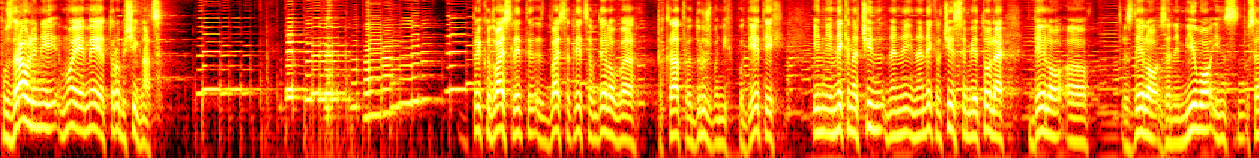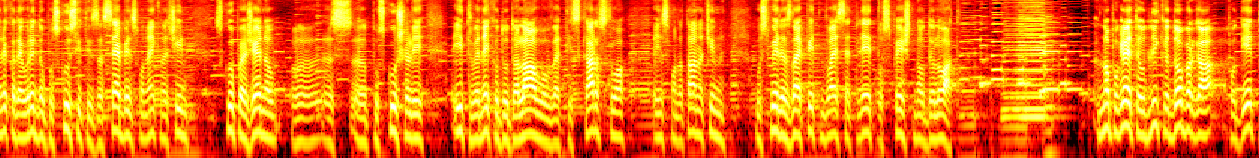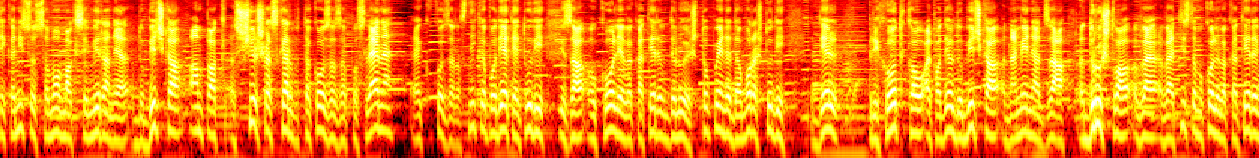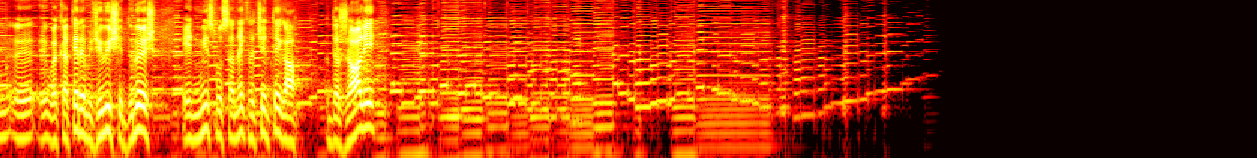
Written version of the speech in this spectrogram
Pozdravljeni, moje ime je Trobiš Ignac. Preko 20 let, 20 let sem delal v, takrat v družbenih podjetjih in, in nek način, na nek način se mi je tole delo uh, zdelo zanimivo in sem rekel, da je vredno poskusiti za sebe in smo na nek način skupaj ženo uh, uh, poskušali iti v neko dodelavo v tiskarstvo in smo na ta način uspeli zdaj 25 let uspešno delovati. No, pogledajte, odlike dobrega podjetnika niso samo maksimiranje dobička, ampak širša skrb tako za zaposlene, eh, kot za lastnike podjetja in tudi za okolje, v katerem deluješ. To pomeni, da moraš tudi del prihodkov ali pa del dobička namenjati za društva v, v tistem okolju, v katerem, eh, v katerem živiš in deluješ in mi smo se na nek način tega držali.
